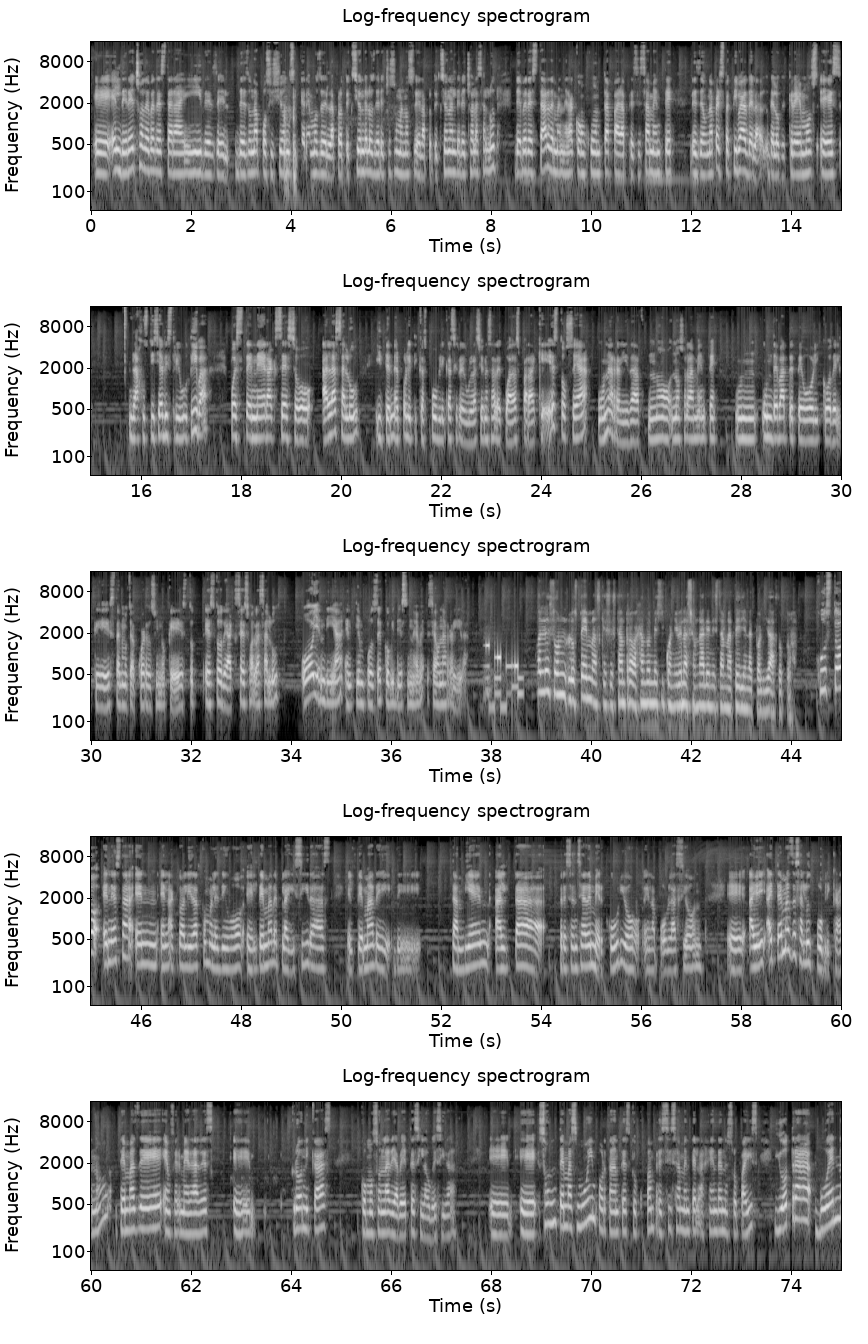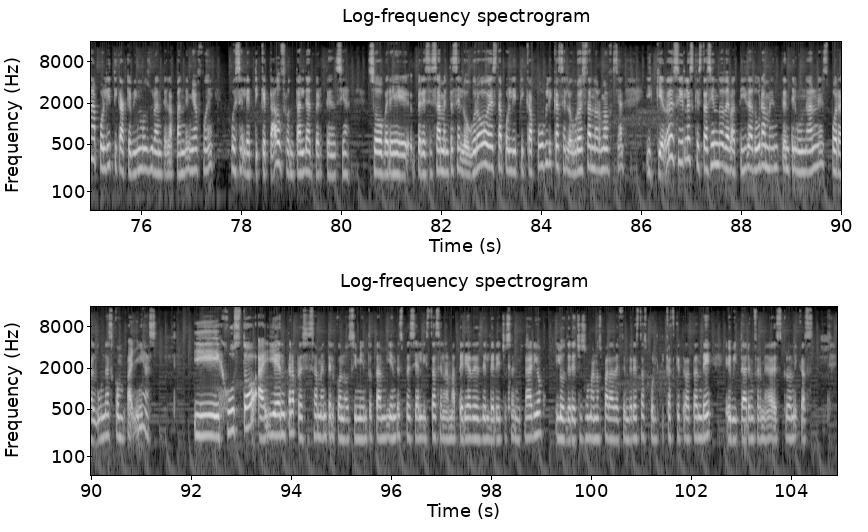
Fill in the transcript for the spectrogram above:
Eh, el derecho debe de estar ahí desde, desde una posición, si queremos, de la protección de los derechos humanos y de la protección al derecho a la salud, debe de estar de manera conjunta para precisamente desde una perspectiva de, la, de lo que creemos es la justicia distributiva, pues tener acceso a la salud y tener políticas públicas y regulaciones adecuadas para que esto sea una realidad, no, no solamente un, un, debate teórico del que estamos de acuerdo, sino que esto, esto de acceso a la salud hoy en día, en tiempos de COVID-19, sea una realidad. ¿Cuáles son los temas que se están trabajando en México a nivel nacional en esta materia en la actualidad, doctora? Justo en esta, en, en, la actualidad, como les digo, el tema de plaguicidas, el tema de, también alta presencia de mercurio en la población, eh, hay, hay, temas de salud pública, ¿no? Temas de enfermedades eh, crónicas como son la diabetes y la obesidad. Eh, eh, son temas muy importantes que ocupan precisamente la agenda en nuestro país y otra buena política que vimos durante la pandemia fue pues el etiquetado frontal de advertencia sobre precisamente se logró esta política pública, se logró esta norma oficial y quiero decirles que está siendo debatida duramente en tribunales por algunas compañías. Y justo ahí entra precisamente el conocimiento también de especialistas en la materia desde el derecho sanitario y los derechos humanos para defender estas políticas que tratan de evitar enfermedades crónicas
